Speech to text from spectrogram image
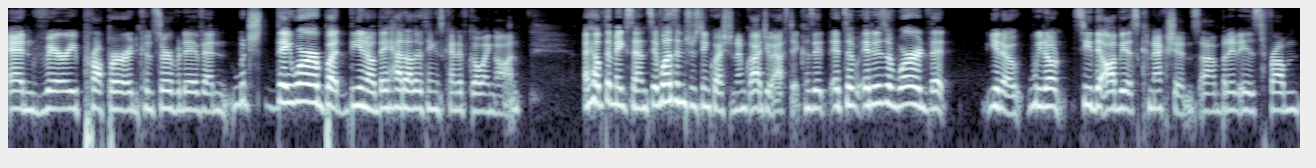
and very proper and conservative and which they were, but you know, they had other things kind of going on. I hope that makes sense. It was an interesting question. I'm glad you asked it because it, it's a it is a word that you know we don't see the obvious connections, um, but it is from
